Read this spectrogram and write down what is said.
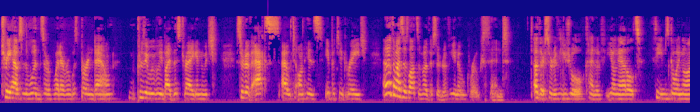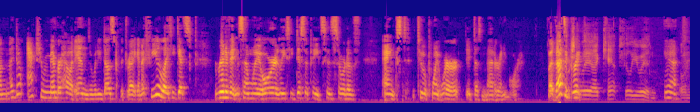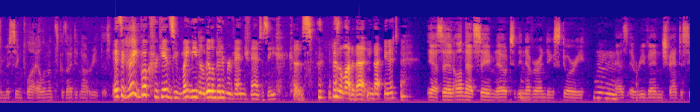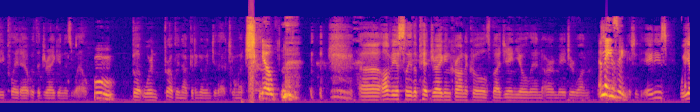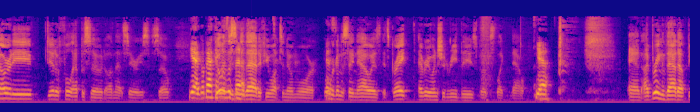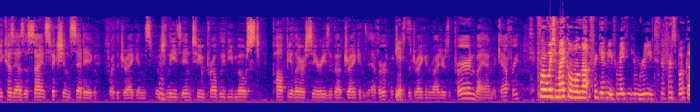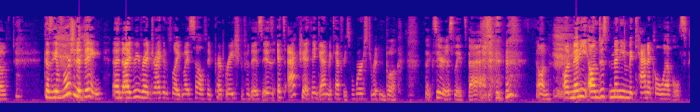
treehouse in the woods or whatever was burned down, presumably by this dragon, which sort of acts out on his impotent rage. And otherwise, there's lots of other sort of, you know, growth and other sort of usual kind of young adult themes going on. And I don't actually remember how it ends or what he does with the dragon. I feel like he gets rid of it in some way, or at least he dissipates his sort of angst to a point where it doesn't matter anymore. But that's a great. I can't fill you in. Yeah. On the missing plot elements because I did not read this. Book. It's a great book for kids who might need a little bit of revenge fantasy because there's a lot of that in that in it. Yes, and on that same note, the never-ending story mm. has a revenge fantasy played out with a dragon as well. Mm. But we're probably not going to go into that too much. Nope. uh, obviously, the Pit Dragon Chronicles by Jane Yolen are a major one. Amazing. In the 80s. We already did a full episode on that series, so yeah, go back and go listen, listen to, that. to that if you want to know more. What yes. we're going to say now is it's great. Everyone should read these books like now. Yeah. and I bring that up because as a science fiction setting for the dragons, which mm. leads into probably the most popular series about dragons ever, which yes. is The Dragon Riders of Pern by Anne McCaffrey. For which Michael will not forgive me for making him read the first book of. Because the unfortunate thing, and I reread Dragonflight myself in preparation for this, is it's actually I think Anne McCaffrey's worst written book. Like seriously, it's bad on on many on just many mechanical levels.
